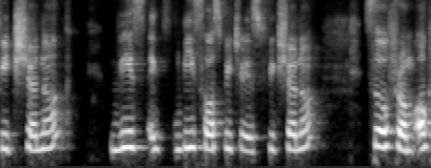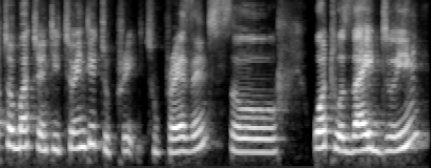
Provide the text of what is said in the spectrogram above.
fictional. This, this hospital is fictional. So from October 2020 to, pre, to present. So what was I doing?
